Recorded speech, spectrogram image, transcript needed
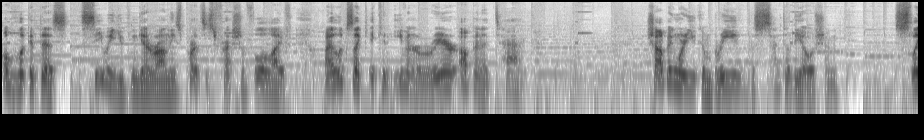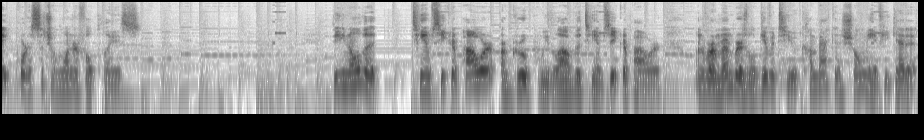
Oh, look at this. The seaweed you can get around these parts is fresh and full of life. Why, it looks like it can even rear up and attack. Shopping where you can breathe the scent of the ocean. Slateport is such a wonderful place. Do you know that TM Secret Power? Our group, we love the TM Secret Power. One of our members will give it to you. Come back and show me if you get it.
